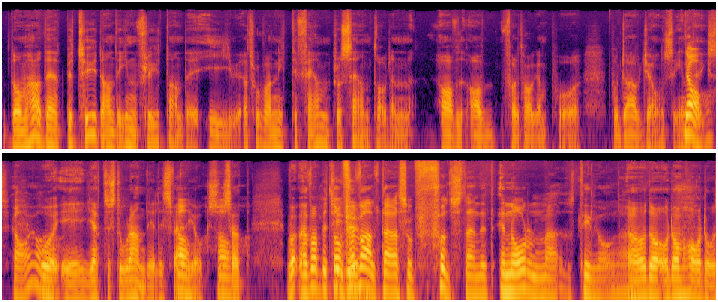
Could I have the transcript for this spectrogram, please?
de hade ett betydande inflytande i, jag tror det var 95 procent av, den, av, av företagen på, på Dow Jones Index. Ja, ja, ja. Och jättestor andel i Sverige också. Så att, vad, vad betyder De förvaltar alltså fullständigt enorma tillgångar. Ja, och de, och de har då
